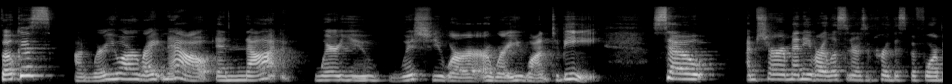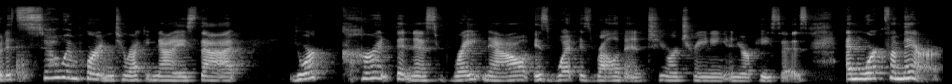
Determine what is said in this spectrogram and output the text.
focus on where you are right now and not where you wish you were or where you want to be. So, I'm sure many of our listeners have heard this before, but it's so important to recognize that your current fitness right now is what is relevant to your training and your paces and work from there.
